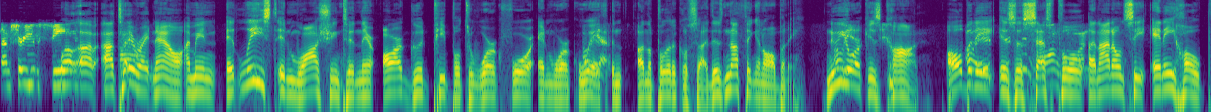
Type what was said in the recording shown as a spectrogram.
I'm sure you've seen. Well, uh, I'll tell you right now. I mean, at least in Washington, there are good people to work for and work with yeah. in, on the political side. There's nothing in Albany. New York is gone. Albany is a cesspool, and I don't see any hope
